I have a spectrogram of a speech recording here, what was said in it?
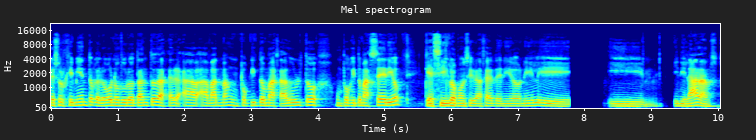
resurgimiento que luego no duró tanto de hacer a, Batman un poquito más adulto, un poquito más serio, que sí lo consiguen hacer de Neil O'Neill y, y Neil Adams.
